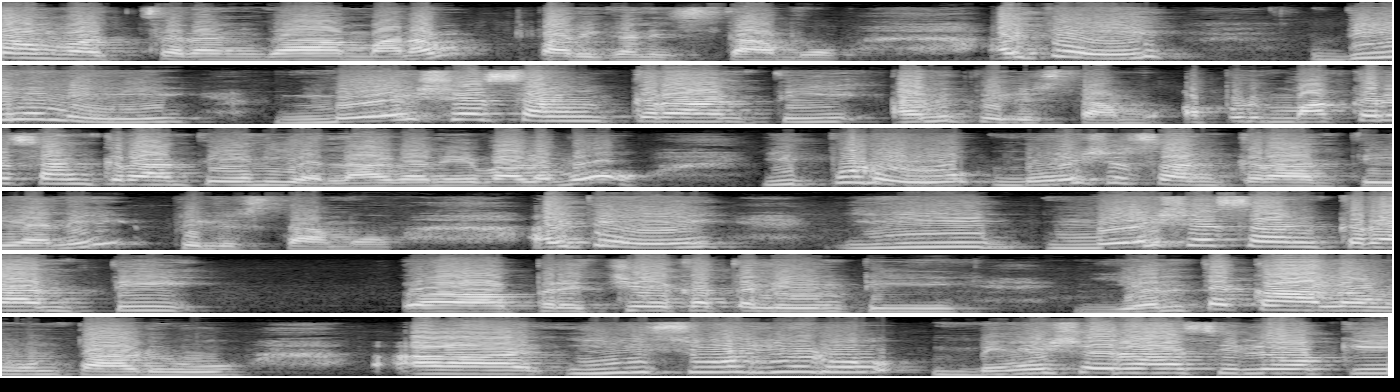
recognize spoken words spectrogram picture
సంవత్సరంగా మనం పరిగణిస్తాము. అయితే దీనిని మేష సంక్రాంతి అని పిలుస్తాము. అప్పుడు మకర సంక్రాంతి అని ఎలాగనే వాళ్ళము ఇప్పుడు మేష సంక్రాంతి అని పిలుస్తాము. అయితే ఈ మేష సంక్రాంతి ప్రత్యేకతలు ఏంటి? ఎంతకాలం ఉంటాడు? ఆ ఈ సూర్యుడు మేషరాశిలోకి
